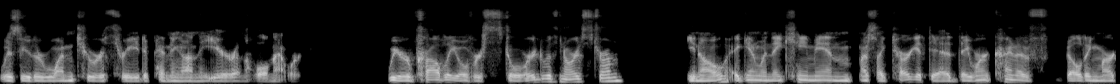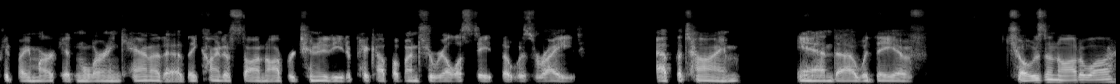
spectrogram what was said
was either one, two, or three, depending on the year and the whole network. We were probably overstored with Nordstrom, You know, again, when they came in, much like Target did, they weren't kind of building market by market and learning Canada. They kind of saw an opportunity to pick up a bunch of real estate that was right at the time. And uh, would they have chosen Ottawa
